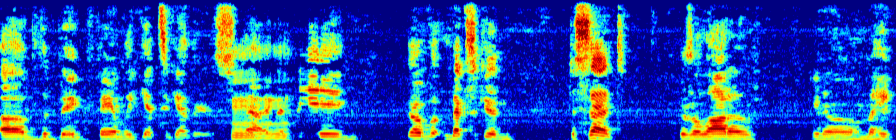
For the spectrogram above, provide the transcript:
of the big family get-togethers. Uh, Mhm. and being of Mexican descent, there's a lot of you know Me-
